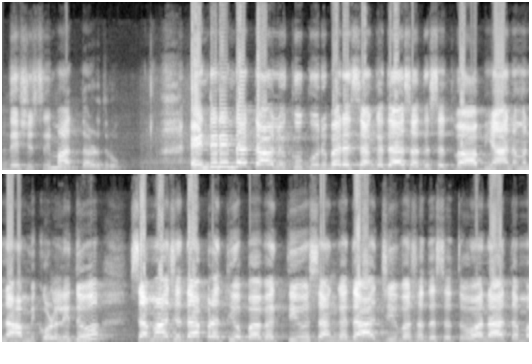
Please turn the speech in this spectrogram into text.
ಉದ್ದೇಶಿಸಿ ಮಾತನಾಡಿದರು. ಎಂದಿನಿಂದ ತಾಲೂಕು ಕುರುಬರ ಸಂಘದ ಸದಸ್ಯತ್ವ ಅಭಿಯಾನವನ್ನು ಹಮ್ಮಿಕೊಳ್ಳಲಿದ್ದು, ಸಮಾಜದ ಪ್ರತಿಯೊಬ್ಬ ವ್ಯಕ್ತಿಯು ಸಂಘದ ಅಜೀವ ಸದಸ್ಯತ್ವವನ್ನು ತಮ್ಮ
